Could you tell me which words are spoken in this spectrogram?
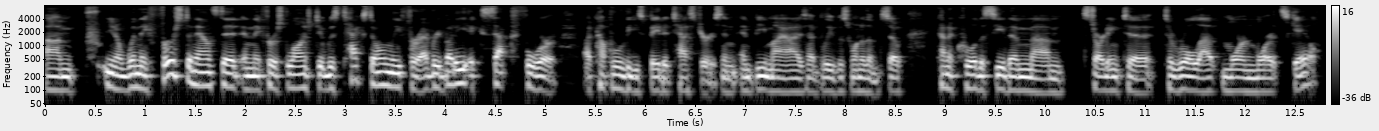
Um, you know, when they first announced it and they first launched, it was text only for everybody except for a couple of these beta testers, and, and Be My Eyes, I believe, was one of them. So, kind of cool to see them um, starting to to roll out more and more at scale.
